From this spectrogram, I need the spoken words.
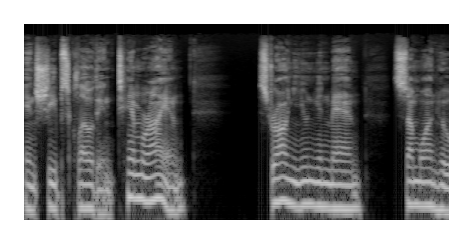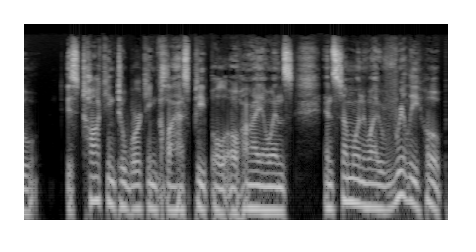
in sheep's clothing. Tim Ryan, strong union man, someone who is talking to working class people, Ohioans, and someone who I really hope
